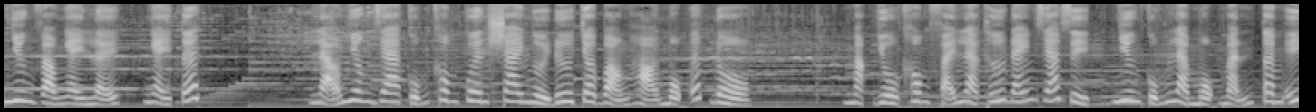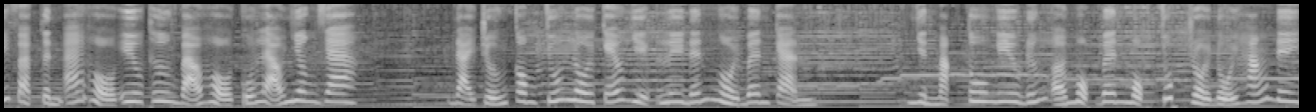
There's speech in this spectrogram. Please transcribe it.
Nhưng vào ngày lễ, ngày Tết, lão nhân gia cũng không quên sai người đưa cho bọn họ một ít đồ. Mặc dù không phải là thứ đáng giá gì, nhưng cũng là một mảnh tâm ý và tình ái hộ yêu thương bảo hộ của lão nhân gia. Đại trưởng công chúa lôi kéo Diệp Ly đến ngồi bên cạnh. Nhìn mặt tu nghiêu đứng ở một bên một chút rồi đuổi hắn đi.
